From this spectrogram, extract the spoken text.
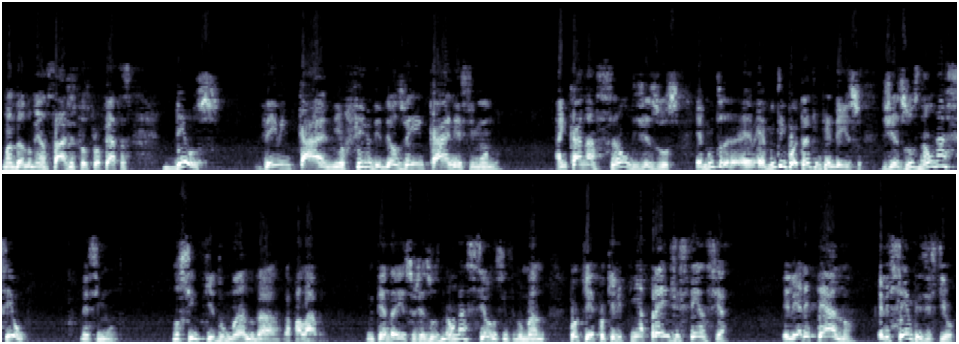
mandando mensagens para os profetas, Deus veio em carne, o Filho de Deus veio em carne esse mundo. A encarnação de Jesus. É muito, é, é muito importante entender isso. Jesus não nasceu nesse mundo, no sentido humano da, da palavra. Entenda isso, Jesus não nasceu no sentido humano. Por quê? Porque ele tinha pré-existência. Ele era eterno. Ele sempre existiu.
